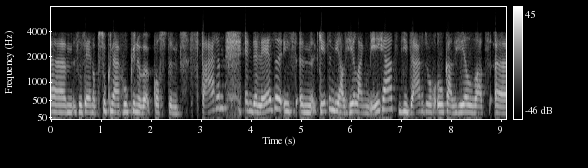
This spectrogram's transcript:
Um, ze zijn op zoek naar hoe kunnen we kosten sparen. En de Leize is een keten die al heel lang meegaat, die daardoor ook al heel wat uh,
